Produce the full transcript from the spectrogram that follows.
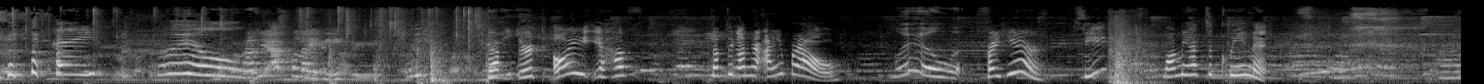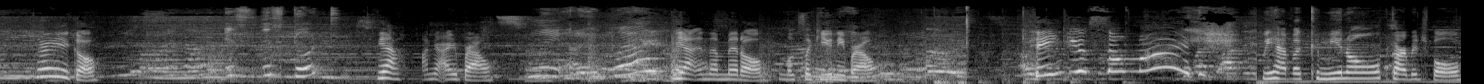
Mommy. hey. Ew. You? You have dirt. Oh, you have Something on your eyebrow. Where? Right here. See? Mommy has to clean it. There you go. Is this dirt? Yeah, on your eyebrow. My eyebrow? Yeah, in the middle. Looks like unibrow. Thank you so much! We have a communal garbage bowl.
